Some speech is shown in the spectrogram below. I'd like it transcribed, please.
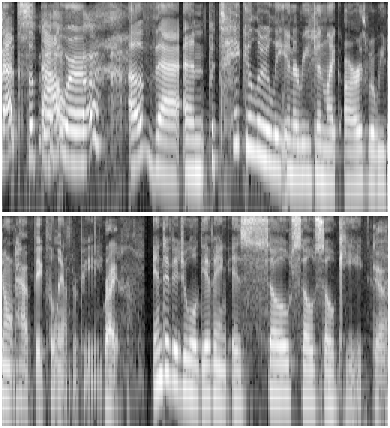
that's the power of that, and particularly in a region like ours where we don't have big philanthropy. Right. Individual giving is so so so key. Yeah.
